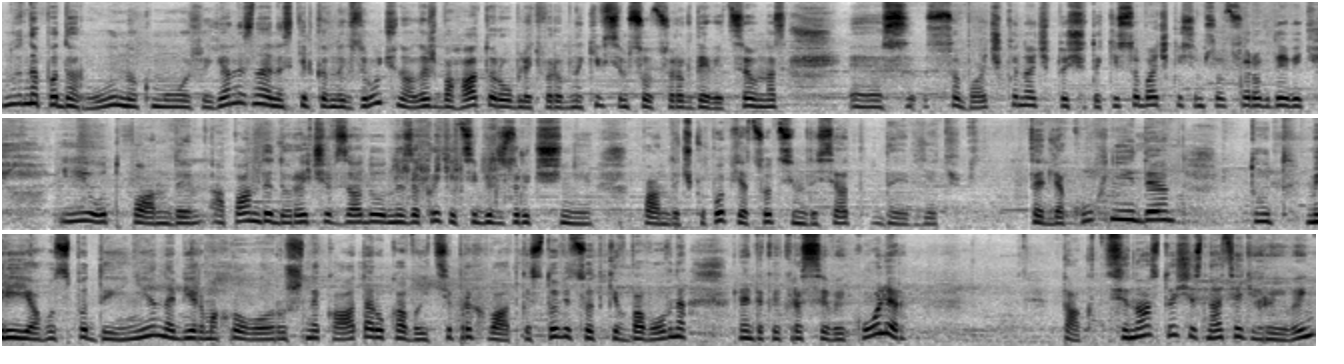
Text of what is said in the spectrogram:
ну, на подарунок може. Я не знаю, наскільки в них зручно, але ж багато роблять виробників 749. Це у нас е, собачки, начебто ще такі собачки 749. І от панди. А панди, до речі, взаду не закриті, ці більш зручні пандочки по 579. Це для кухні йде. Тут мрія господині, набір махрового рушника та рукавиці, прихватки. 100% бавовна. Глянь, такий красивий колір. Так, ціна 116 гривень.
